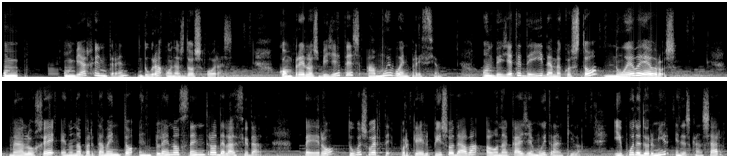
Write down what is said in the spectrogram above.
Un, viaje en tren dura unas dos horas. Compré los billetes a muy buen precio. Un billete de ida me costó 9 euros. Me alojé en un apartamento en pleno centro de la ciudad, pero tuve suerte porque el piso daba a una calle muy tranquila y pude dormir y descansar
